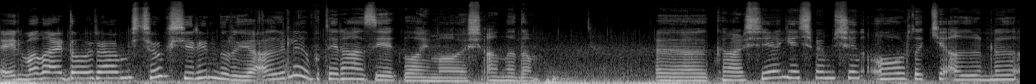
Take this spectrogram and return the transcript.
Elmalar doğranmış. Çok şirin duruyor. Ağırlığı bu teraziye koymuş. Anladım. Ee, karşıya geçmem için oradaki ağırlığı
